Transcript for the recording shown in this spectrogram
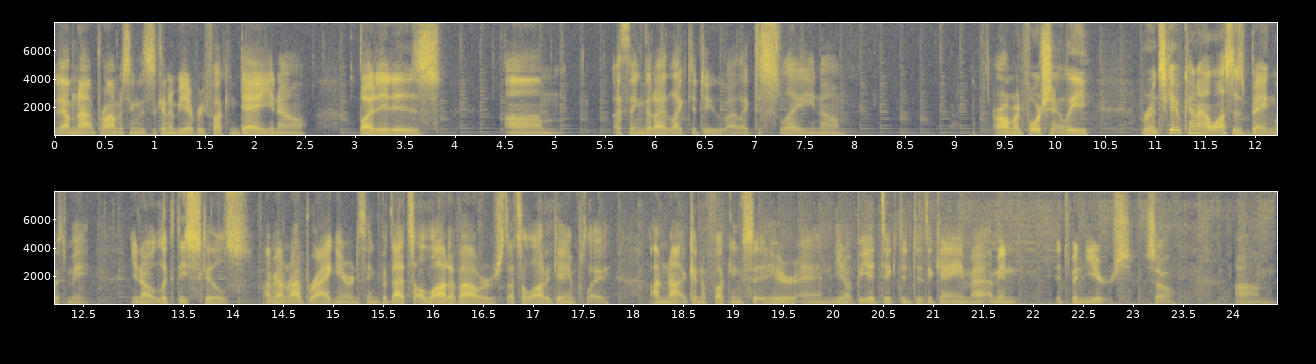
I'm not promising this is gonna be every fucking day, you know, but it is, um, a thing that I like to do. I like to slay, you know. Um, unfortunately, RuneScape kind of lost his bang with me. You know, look at these skills. I mean, I'm not bragging or anything, but that's a lot of hours. That's a lot of gameplay. I'm not gonna fucking sit here and, you know, be addicted to the game. I, I mean, it's been years, so, um,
